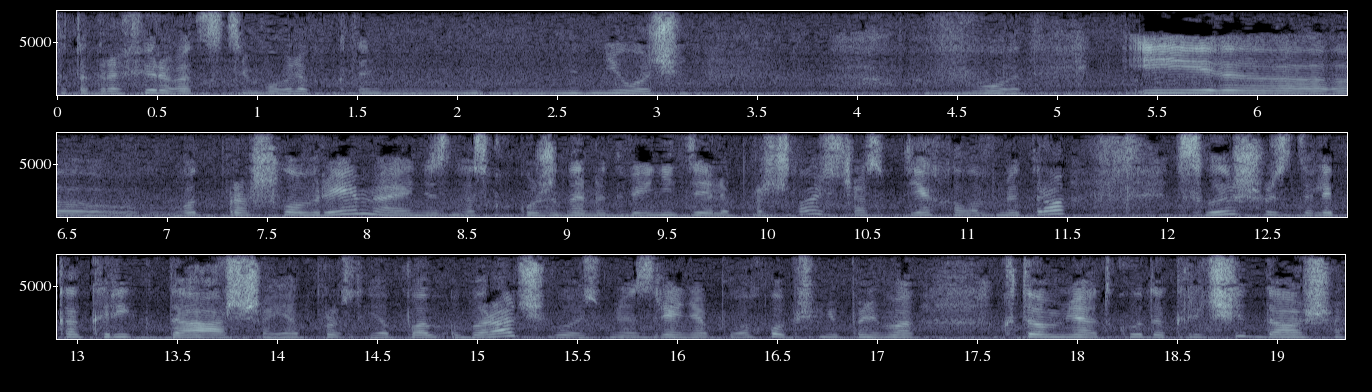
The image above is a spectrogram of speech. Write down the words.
фотографироваться тем более как-то не очень. Вот. И э, вот прошло время, я не знаю, сколько уже, наверное, две недели прошло, и сейчас вот ехала в метро, слышу издалека крик Даша. Я просто, я оборачиваюсь, у меня зрение плохое, вообще не понимаю, кто мне откуда кричит Даша.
